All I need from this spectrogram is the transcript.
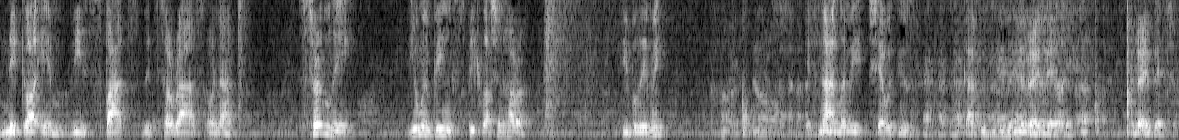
nigaim, these spots, the tzaras, or not. Certainly, human beings speak lashon hara. Do you believe me? No. If not, let me share with you. God forbid, a very bad joke. It's a very bad joke.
